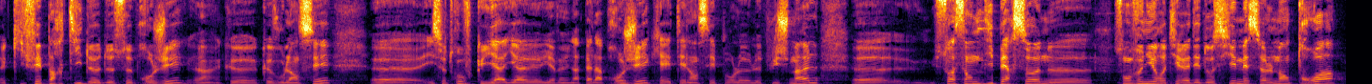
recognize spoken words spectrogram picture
euh, qui fait partie de, de ce projet hein, que, que, vous lancez. Euh, il se trouve qu'il y, y, y, avait un appel à projet qui a été lancé pour le, le Puigmal. Euh, 70 personnes sont venues retirer des dossiers, mais seulement trois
